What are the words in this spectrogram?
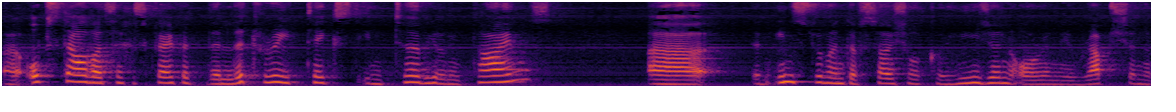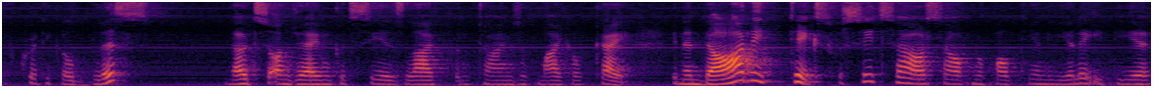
'n opstel wat sy geskryf het The Literary Text in Turbulent Times, uh an instrument of social cohesion or an eruption of critical bliss. Notes on James could see his life in times of Michael Kay. En in daardie teks verset sy haarself nogal teen die hele idee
